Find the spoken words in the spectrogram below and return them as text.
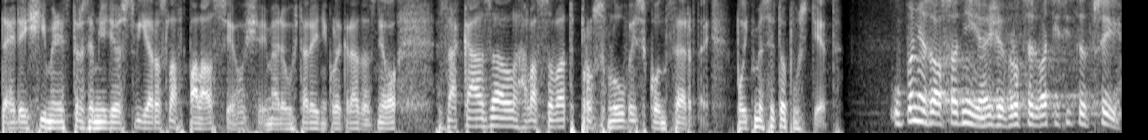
tehdejší ministr zemědělství Jaroslav Palas, jehož jméno už tady několikrát zaznělo, zakázal hlasovat pro smlouvy s koncerny. Pojďme si to pustit. Úplně zásadní je, že v roce 2003,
